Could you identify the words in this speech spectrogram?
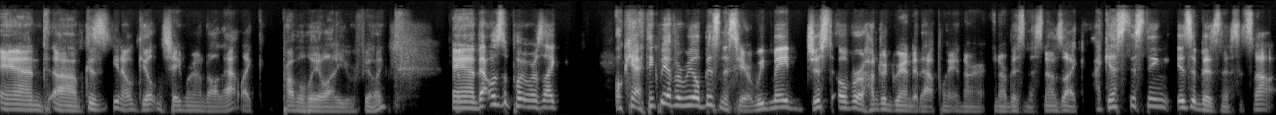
and because um, you know guilt and shame around all that, like probably a lot of you were feeling, and that was the point where I was like, okay, I think we have a real business here. We'd made just over a hundred grand at that point in our in our business, and I was like, I guess this thing is a business. It's not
